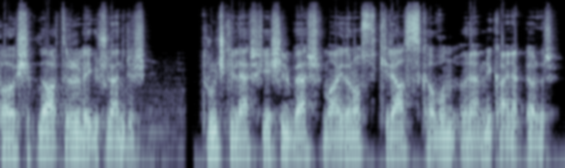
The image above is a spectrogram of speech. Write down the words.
bağışıklığı artırır ve güçlendirir. Turunçgiler, yeşil biber, maydanoz, kiraz, kavun önemli kaynaklardır.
